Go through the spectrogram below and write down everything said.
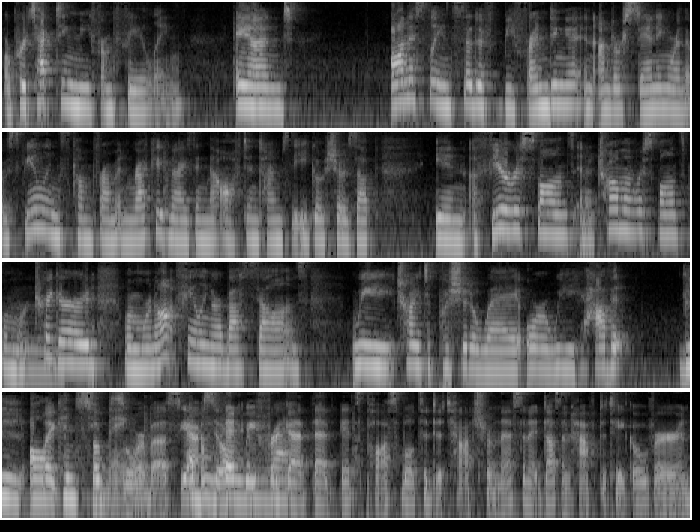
or protecting me from failing. And honestly, instead of befriending it and understanding where those feelings come from and recognizing that oftentimes the ego shows up in a fear response, in a trauma response, when we're mm. triggered, when we're not feeling our best selves, we try to push it away or we have it be all like consuming. absorb us yeah Absorb- and then we right. forget that it's possible to detach from this and it doesn't have to take over and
